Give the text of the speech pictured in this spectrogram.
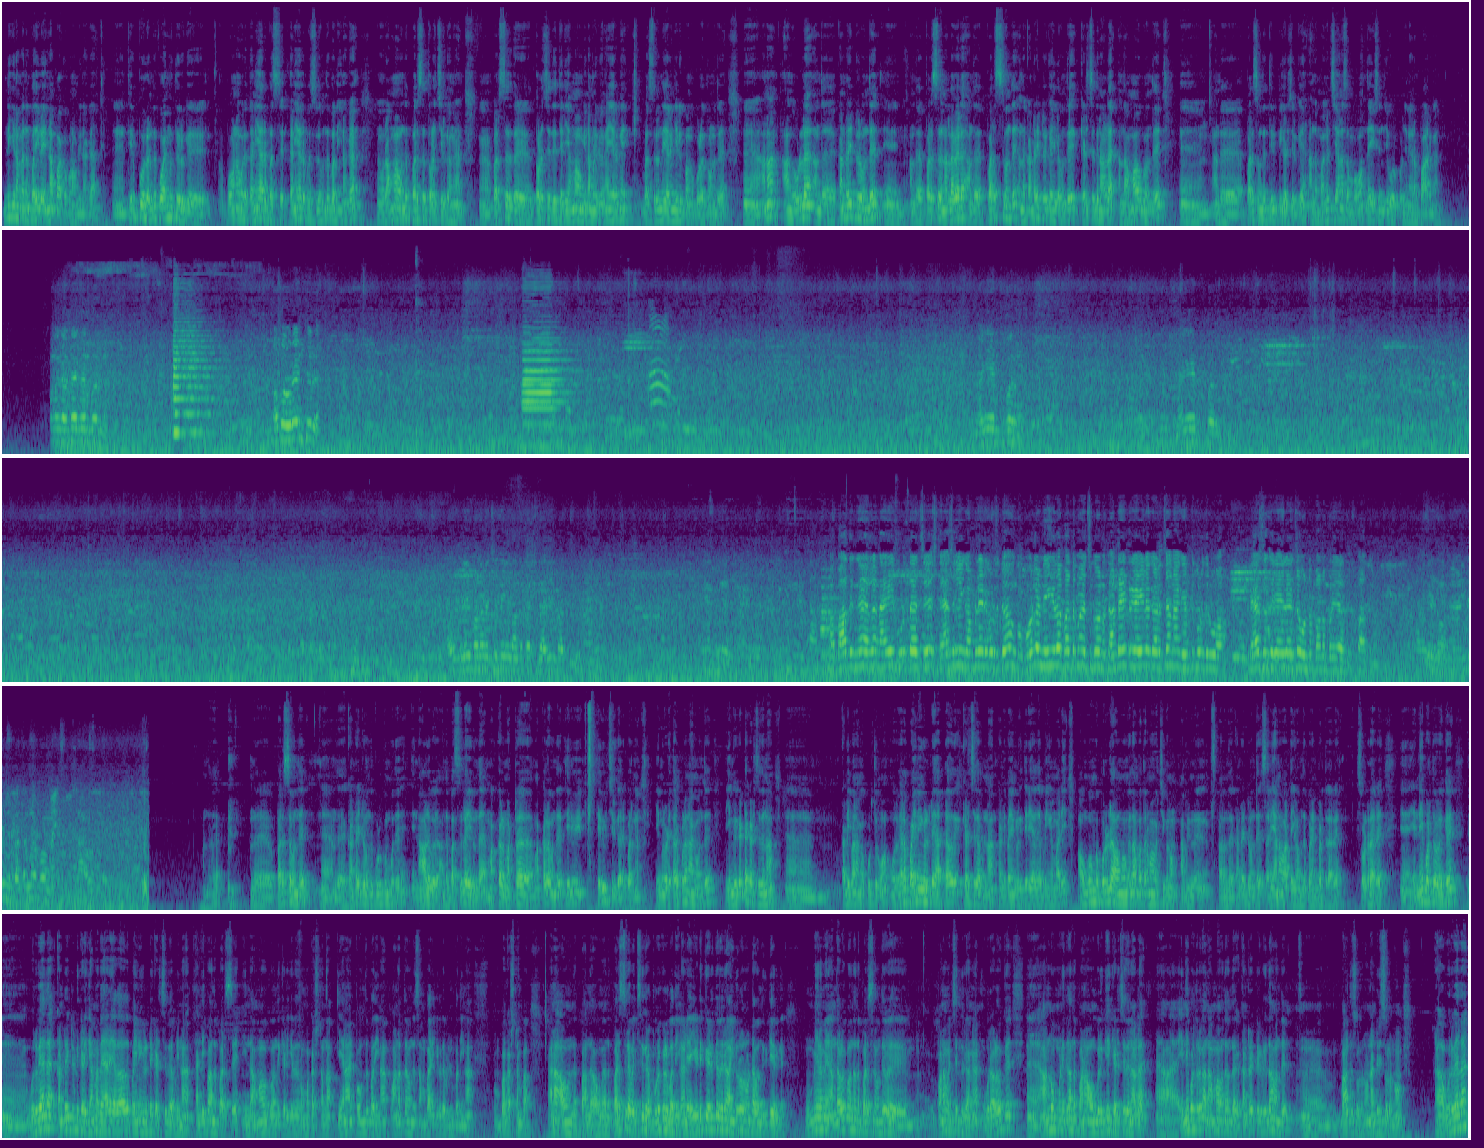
இன்றைக்கி நம்ம இந்த பதிவில் என்ன பார்க்க போகிறோம் அப்படின்னாக்கா திருப்பூர்லேருந்து கோயம்புத்தூருக்கு போன ஒரு தனியார் பஸ் தனியார் பஸ்ஸில் வந்து பார்த்தீங்கன்னாக்கா ஒரு அம்மா வந்து பர்ஸை தொலைச்சிருக்காங்க. பர்ஸு தொலைச்சது தெரியாமல் அவங்க என்ன பண்ணிருக்காங்க இறங்கி பஸ்லேருந்து இறங்கியிருப்பாங்க போல தோணுது. ஆனால் அங்கே உள்ள அந்த கண்டக்டர் வந்து அந்த பர்ஸ் நல்ல வேளை அந்த பர்ஸ் வந்து அந்த கண்டக்டர் கையில் வந்து கிடைச்சதுனால அந்த அம்மாவுக்கு வந்து அந்த பர்ஸ் வந்து திருப்பி கிடச்சிருக்கு. அந்த மகிழ்ச்சியான சம்பவம் தயவு செஞ்சு ஒரு கொஞ்சம் நேரம் பாருங்கள் கரெக்டாக பாருங்க. அப்போ ஒரே நிமிஷம் நகை எடுத்து பாருங்க. நகை எடுத்து பாருங்க. அவங்களே பணம் வச்சிருந்தீங்களா? அந்த பஸ்ஸில் அதையும் பார்த்தீங்க அப்ப பாத்துங்க எல்லாம் நகை கொடுத்தாச்சு. ஸ்டேஷன்லயும் கம்ப்ளைண்ட் கொடுத்துட்டோம். உங்க பொருளை நீங்க தான் பத்திரமா வச்சுக்கோங்க. கண்டக்டர் கையில கிடைச்சா நாங்க எடுத்து கொடுத்துருவோம். ஸ்டேஷன் கையில வச்சா ஒன்றும் பண்ண முடியாது. பாத்துங்க. பத்திரமா அந்த பரிசை வந்து அந்த கண்டக்டர் வந்து கொடுக்கும்போது நாலு அந்த பஸ்ஸில் இருந்த மக்கள் மற்ற மக்களை வந்து தெரிவி தெரிவிச்சிருக்காரு பாருங்கள் எங்களுடைய தரப்பில் நாங்கள் வந்து எங்கள் கிட்ட கிடச்சதுன்னா கண்டிப்பாக நாங்கள் கொடுத்துருவோம். ஒரு வேலை பயணிகள்கிட்ட யார்ட்டாவது கிடைச்சது அப்படின்னா கண்டிப்பாக எங்களுக்கு தெரியாது அப்படிங்கிற மாதிரி அவங்கவுங்க பொருளை அவங்கவுங்க தான் பத்திரமா வச்சுக்கணும் அப்படின்னு அந்த கண்டக்டர் வந்து சரியான வார்த்தைகளை வந்து பயன்படுத்துறாரு சொல்கிறாரு என்னை பொறுத்தவரைக்கு அஹ், ஒருவேளை கண்டக்டர் கிடைக்காம வேற ஏதாவது பயணிகள்கிட்ட கிடச்சிது அப்படின்னா கண்டிப்பாக அந்த பர்ஸ் இந்த அம்மாவுக்கு வந்து கிடைக்கிறது ரொம்ப கஷ்டம் தான். ஏன்னா இப்போ வந்து பார்த்தீங்கன்னா பணத்தை வந்து சம்பாதிக்கிறது அப்படின்னு பார்த்தீங்கன்னா ரொம்ப கஷ்டம்ப்பா ஆனால் அவங்க அந்த- அவங்க அந்த பரிசில் வச்சிருக்கிற பொருட்கள் பார்த்தீங்கன்னா எடுக்க எடுக்க வெறும் ஐநூறு நோட்டாக வந்துகிட்டே இருக்கு. உண்மையிலுமே அந்த அளவுக்கு வந்து அந்த பர்ஸில் வந்து பணம் வச்சிருந்துருக்காங்க. ஓரளவுக்கு அஹ், ஆண்டவன் பண்ணி தான் அந்த பணம் அவங்களுக்கே கிடைச்சதுனால என்னை பொறுத்தவரைக்கும் அந்த அம்மா வந்து அந்த கண்ட்ராக்டருக்கு தான் வந்து வாழ்த்து சொல்லணும் நன்றி சொல்லணும். ஒருவேளை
